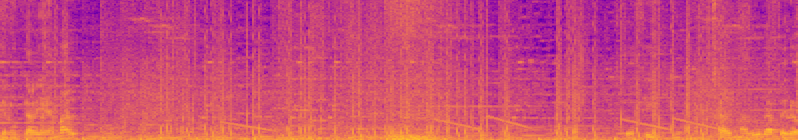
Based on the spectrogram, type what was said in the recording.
que nunca viene mal. Mucha armadura, pero...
